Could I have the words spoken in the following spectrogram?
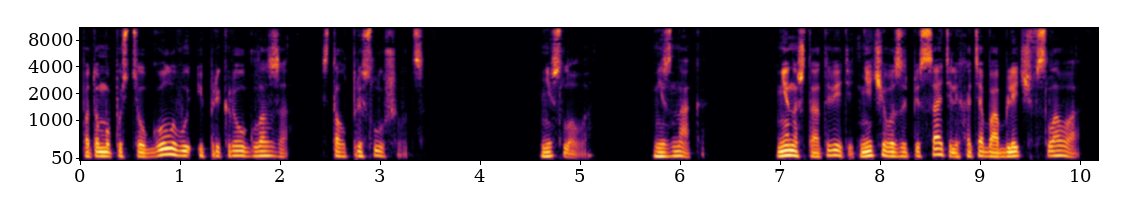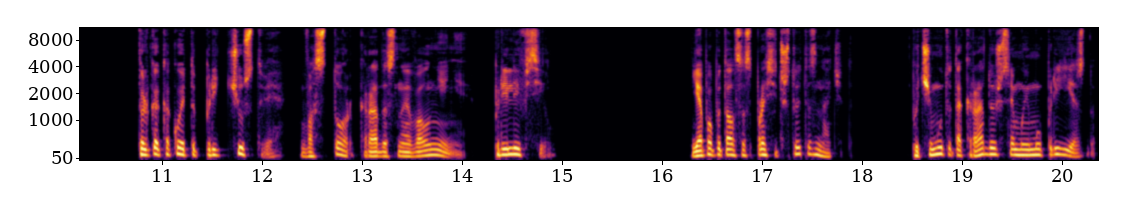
Потом опустил голову и прикрыл глаза — стал прислушиваться. Ни слова, ни знака. Не на что ответить, нечего записать или хотя бы облечь в слова. Только какое-то предчувствие, восторг, радостное волнение, прилив сил. Я попытался спросить, что это значит? Почему ты так радуешься моему приезду?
